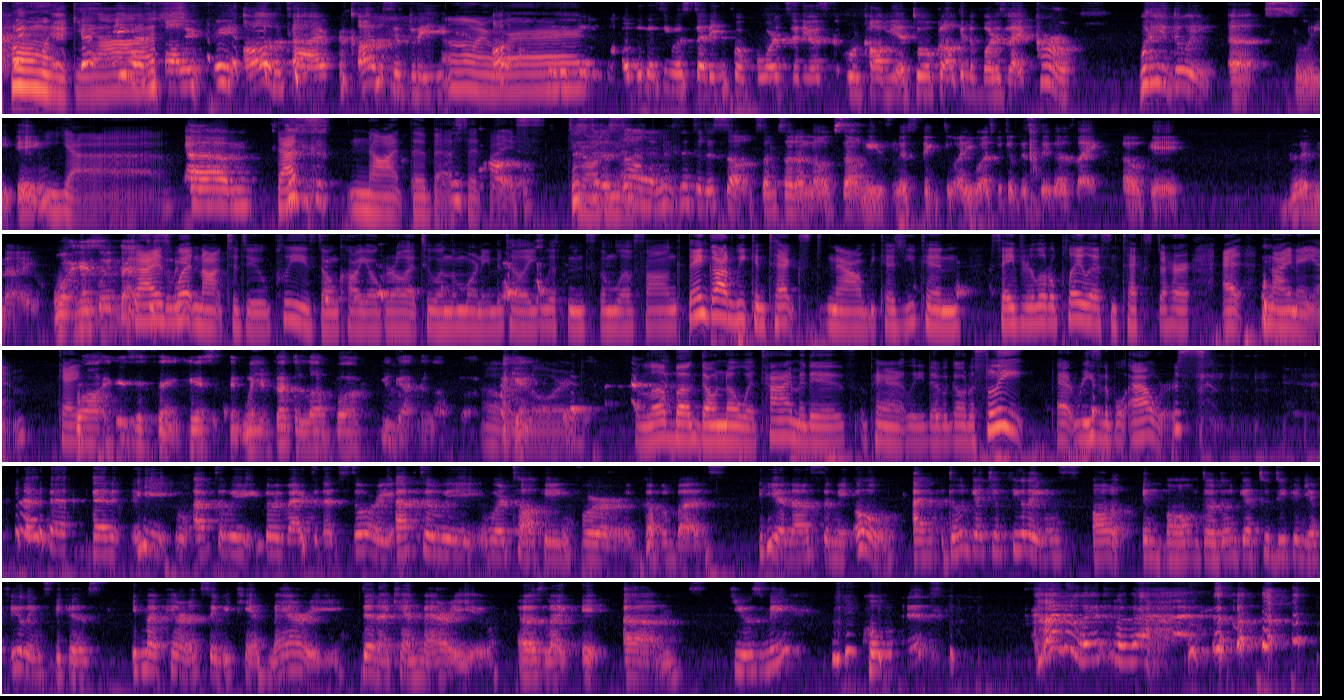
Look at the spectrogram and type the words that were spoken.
oh my god! he was calling me all the time, constantly. Oh my word! Because he was studying for boards, and he was would call me at two o'clock in the morning. He's like, "Girl, what are you doing? Uh, sleeping." Yeah. Um, That's not the best advice. Listen to the song. I'm to the song. Some sort of love song he's listening to, and he wants me to listen to. I was like, okay, good night. Well, here's guys, what not to do? Please don't call your girl at two in the morning to tell her you listening to some love song. Thank God we can text now because you can save your little playlist and text to her at 9 a.m. Okay. Well, here's the thing. Here's the thing. When you've got the love bug, you oh. got the love bug. Oh Lord. The love bug don't know what time it is, apparently. Doesn't go to sleep at reasonable hours. and then, then he after we going back to that story, after we were talking for a couple months, he announced to me, "Oh, I don't get your feelings all involved, or don't get too deep in your feelings because if my parents say we can't marry, then I can't marry you." I was like, "It, um, excuse me." hold it. kind of late for that.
